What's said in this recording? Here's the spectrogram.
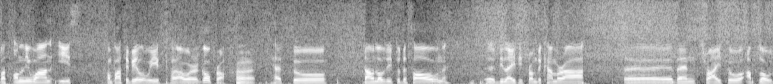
but only one is compatible with our GoPro. we had to download it to the phone, uh, delete it from the camera, uh, then try to upload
